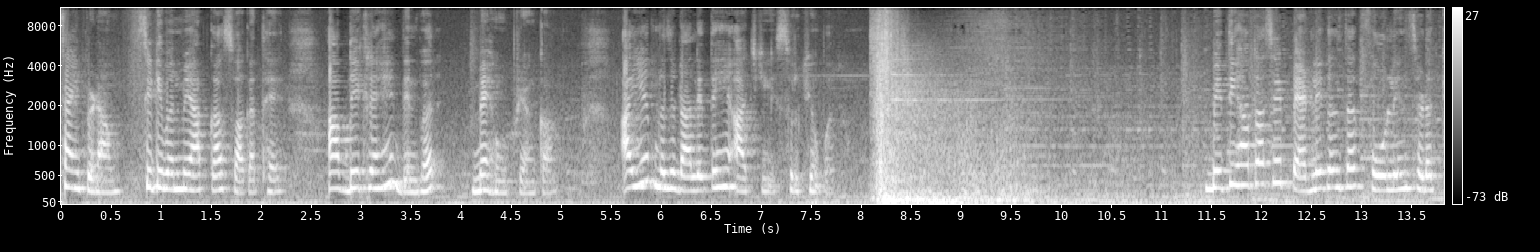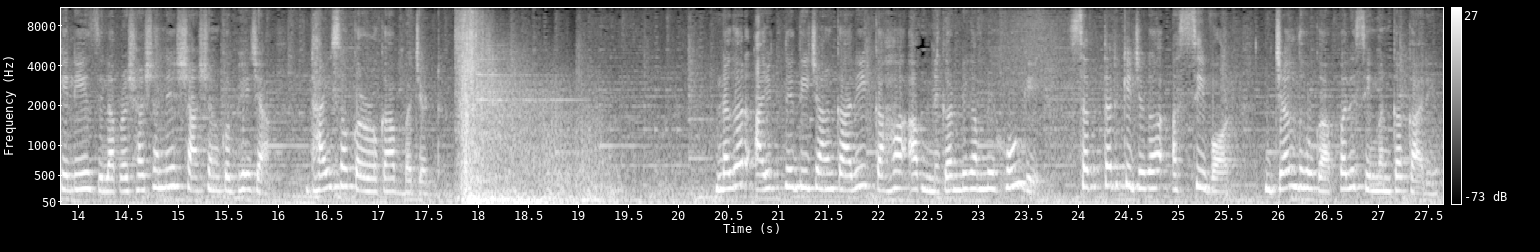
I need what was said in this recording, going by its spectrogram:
साईं प्रणाम। City one में आपका स्वागत है। आप देख रहे हैं दिन भर मैं हूँ प्रियंका। आइए अब नज़र डाल लेते हैं आज की सुर्खियों पर। बेतिहाटा से पैडलेगंज तक फोर लेन सड़क के लिए जिला प्रशासन ने शासन को भेजा 250 करोड़ का बजट। नगर आयुक्त ने दी जानकारी, कहा अब नगर निगम में होंगे 70 की जगह 80 वार्ड, जल्द होगा परिसीमन का कार्य।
